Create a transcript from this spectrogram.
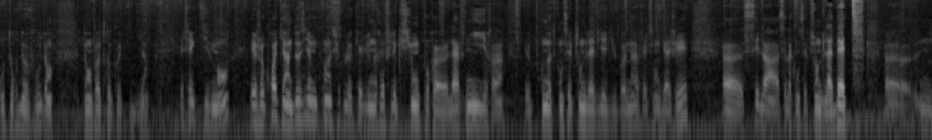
autour de vous dans, dans votre quotidien effectivement. Et je crois qu'il y a un deuxième point sur lequel une réflexion pour euh, l'avenir, euh, pour notre conception de la vie et du bonheur est engagée. Euh, c'est la, la, conception de la dette. une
